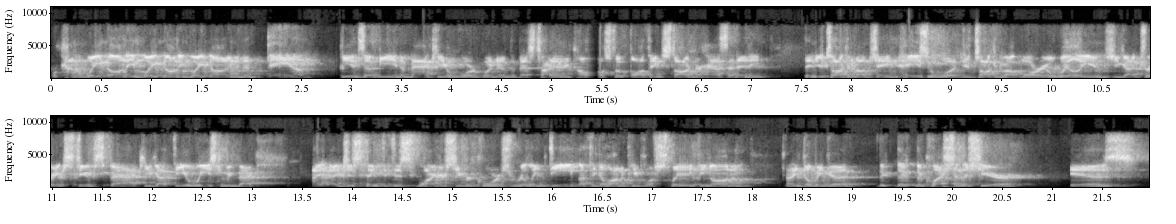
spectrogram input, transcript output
we're kind of waiting on him, waiting on him, waiting on him, and then bam, he ends up being a Mackey Award winner and the best tight end in college football. I think Stogner has that in him. Then you're talking about Jadon Haselwood. You're talking about Mario Williams. You got Drake Stoops back. You got Theo Wease coming back. I, I, just think that this wide receiver corps is really deep. I think a lot of people are sleeping on them. I think they'll be good. The, the, the question this year is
